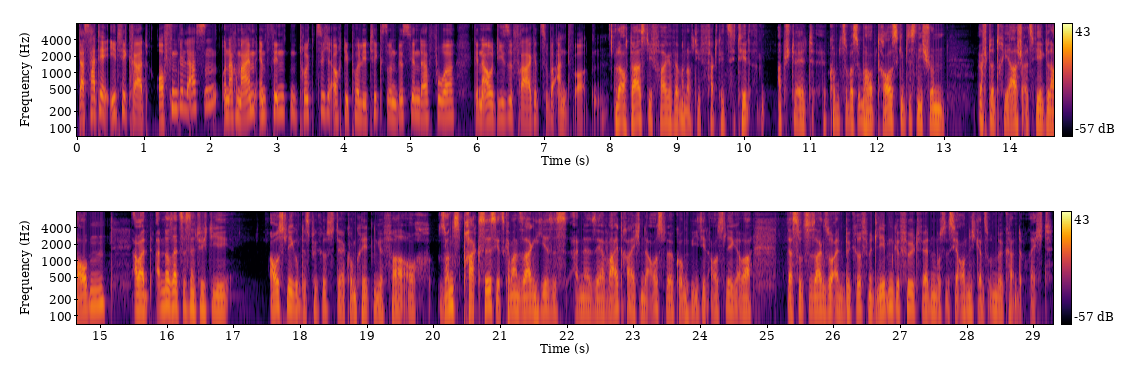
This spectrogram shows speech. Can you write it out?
Das hat der Ethikrat offen gelassen und nach meinem Empfinden drückt sich auch die Politik so ein bisschen davor, genau diese Frage zu beantworten. Und auch da ist die Frage, wenn man auf die Faktizität abstellt, kommt sowas überhaupt raus? Gibt es nicht schon öfter Triage, als wir glauben? Aber andererseits ist natürlich die Auslegung des Begriffs der konkreten Gefahr auch sonst Praxis. Jetzt kann man sagen, hier ist es eine sehr weitreichende Auswirkung, wie ich den auslege, aber dass sozusagen so ein Begriff mit Leben gefüllt werden muss, ist ja auch nicht ganz unbekannt im Recht.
